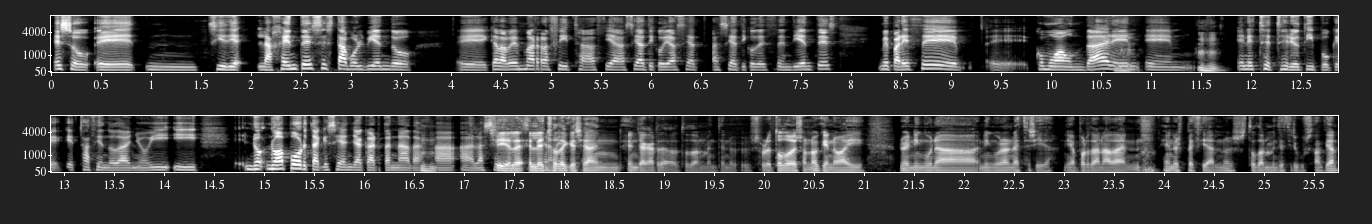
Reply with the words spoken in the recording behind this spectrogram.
eso, eh, mm, si la gente se está volviendo eh, cada vez más racista hacia asiáticos y asiáticos descendientes, me parece eh, como ahondar en, este estereotipo que, está haciendo daño y, no, aporta que sea en Yakarta nada a, la serie. Sí, el, hecho de que sea en, Yakarta totalmente, sobre todo eso, ¿no? que no hay, no hay ninguna, ninguna necesidad, ni aporta nada en, especial, ¿no? es totalmente circunstancial,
